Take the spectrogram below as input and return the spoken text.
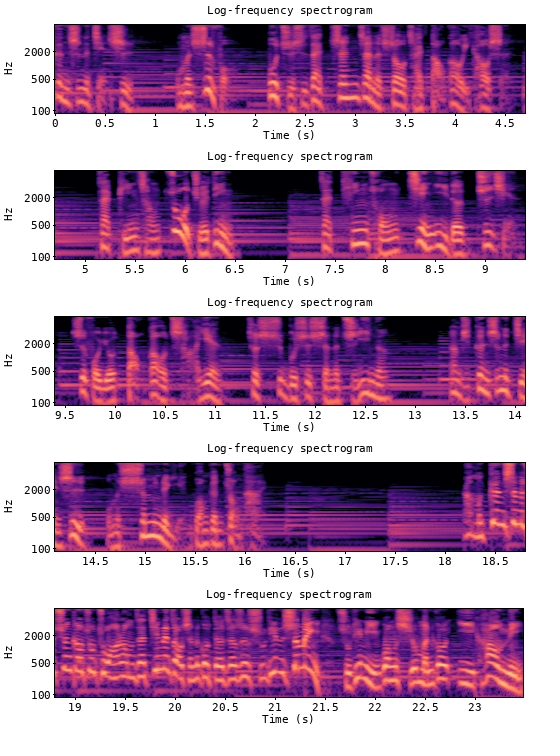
更深的检视，我们是否不只是在征战的时候才祷告倚靠神，在平常做决定、在听从建议的之前，是否有祷告查验，这是不是神的旨意呢？让我们更深的检视我们生命的眼光跟状态。让我们更深的宣告说：主啊，让我们在今天早晨能够得着这属天的生命、属天的眼光，使我们能够依靠你，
